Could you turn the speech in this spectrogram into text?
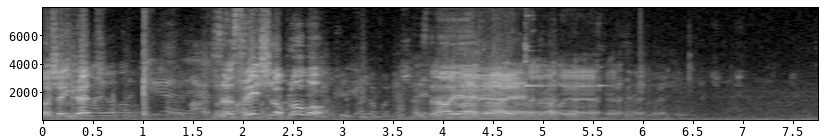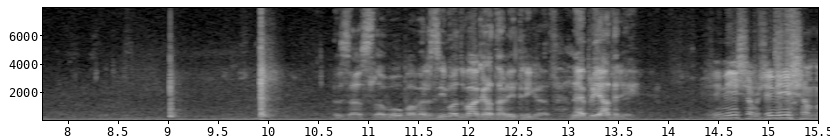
No, še enkrat. Za srečno plovbo. Zdravje. Za slovo pa vrzimo dvakrat ali trikrat. Ne, prijatelji? Že mešam, že mešam.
